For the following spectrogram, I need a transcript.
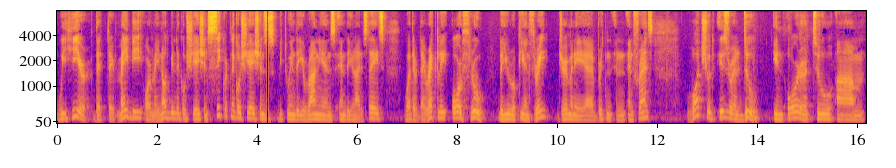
we hear that there may be or may not be negotiations, secret negotiations between the Iranians and the United States, whether directly or through the European three Germany, uh, Britain, and, and, France. What should Israel do in order to um,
